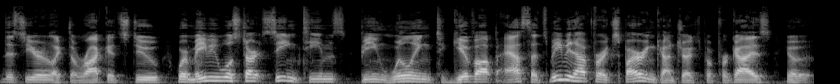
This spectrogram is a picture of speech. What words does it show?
this year, like the Rockets do. Where maybe we'll start seeing teams being willing to give up assets, maybe not for expiring contracts, but for guys you know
